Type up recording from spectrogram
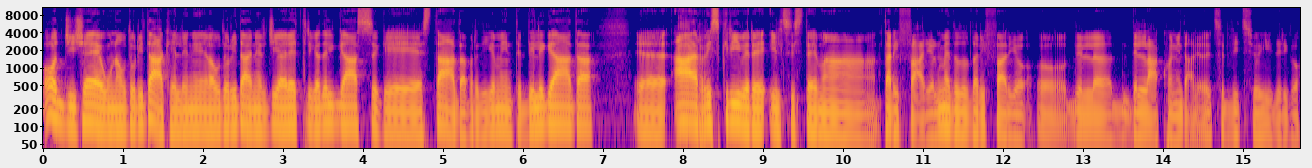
Oggi c'è un'autorità che è l'autorità energia elettrica del gas che è stata praticamente delegata eh, a riscrivere il sistema tariffario, il metodo tariffario oh, del, dell'acqua in Italia, del servizio idrico.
